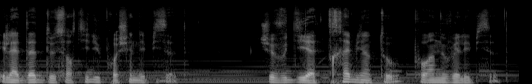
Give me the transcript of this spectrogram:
et la date de sortie du prochain épisode. Je vous dis à très bientôt pour un nouvel épisode.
